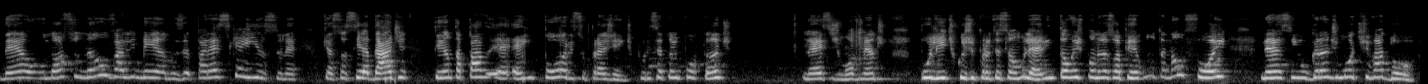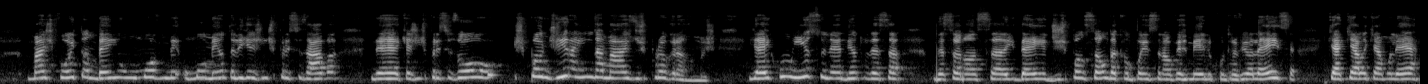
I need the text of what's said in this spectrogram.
Né? O nosso não vale menos. Parece que é isso, né? Que a sociedade tenta é, é impor isso para gente. Por isso é tão importante né, esses movimentos políticos de proteção à mulher. Então, respondendo a sua pergunta, não foi né, assim, o grande motivador, mas foi também um, um momento ali que a gente precisava, né, que a gente precisou expandir ainda mais os programas. E aí, com isso, né, dentro dessa, dessa nossa ideia de expansão da campanha Sinal Vermelho contra a Violência, que é aquela que a mulher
